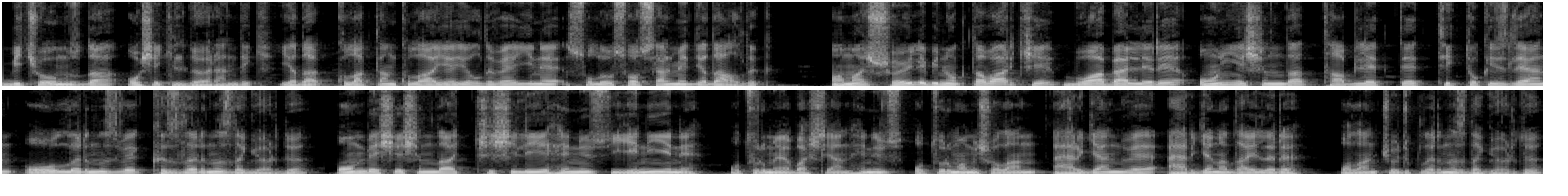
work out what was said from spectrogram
birçoğumuz da o şekilde öğrendik ya da kulaktan kulağa yayıldı ve yine soluğu sosyal medyada aldık. Ama şöyle bir nokta var ki bu haberleri 10 yaşında tablette TikTok izleyen oğullarınız ve kızlarınız da gördü. 15 yaşında kişiliği henüz yeni yeni oturmaya başlayan, henüz oturmamış olan ergen ve ergen adayları olan çocuklarınız da gördü.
